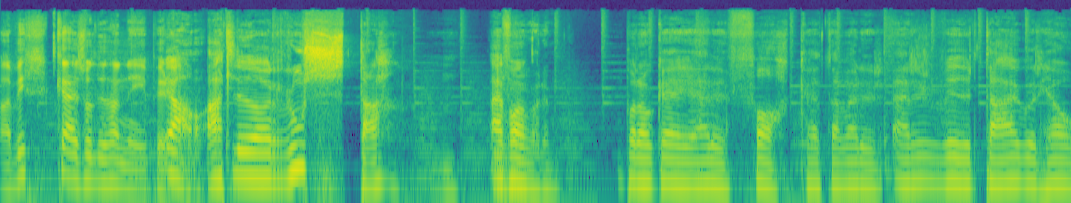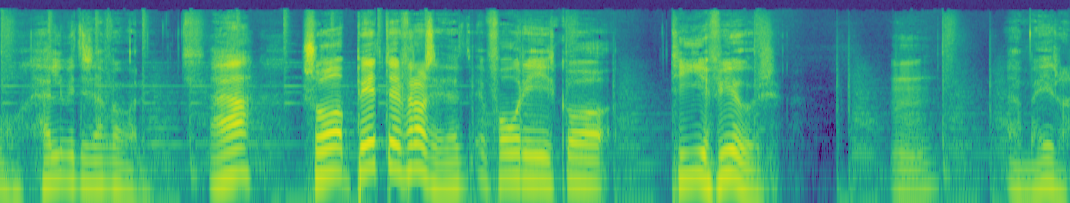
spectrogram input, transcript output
Það virkaði svolítið þannig í Já, byrjun allir að rústa F-fangunum Bara ok, herri, fuck Þetta verður erfiður dagur hjá helvitis F-fangunum Já, svo betur frá sig Þetta fór í sko 10-4 mm. eða meira.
